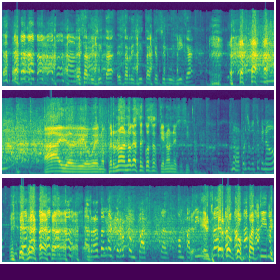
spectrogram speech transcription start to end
esa risita, esa risita, ¿qué significa? Ay, Dios mío, bueno, pero no, no gasten cosas que no necesitan. No, por supuesto que no. Al rato anda el perro con, pat- con patines. El perro con patines.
